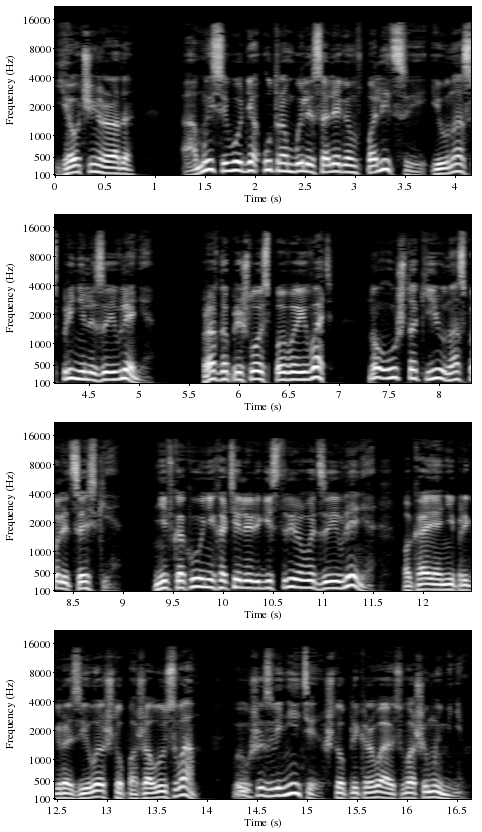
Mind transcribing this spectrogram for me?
«Я очень рада. А мы сегодня утром были с Олегом в полиции, и у нас приняли заявление. Правда, пришлось повоевать, но уж такие у нас полицейские. Ни в какую не хотели регистрировать заявление, пока я не пригрозила, что пожалуюсь вам. Вы уж извините, что прикрываюсь вашим именем».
